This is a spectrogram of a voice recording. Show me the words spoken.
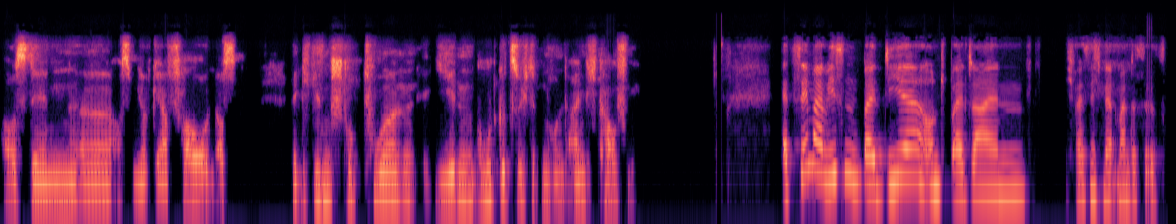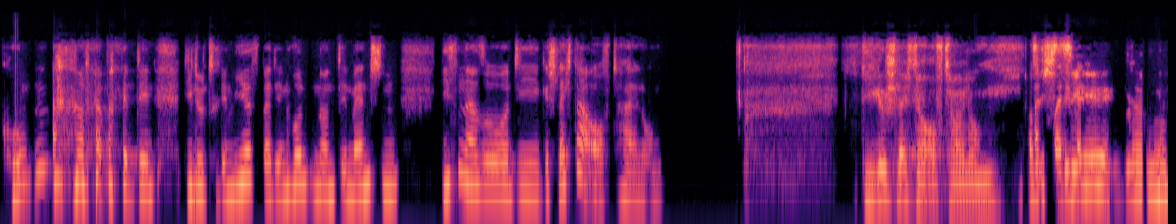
aus den äh, aus dem JGAV und aus wirklich diesen Strukturen jeden gut gezüchteten Hund eigentlich kaufen. Erzähl mal, wie ist denn bei dir und bei deinen ich weiß nicht, nennt man das jetzt Kunden oder bei denen, die du trainierst, bei den Hunden und den Menschen. Wie ist denn da so die Geschlechteraufteilung? Die Geschlechteraufteilung. Also ich sehe, ähm,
